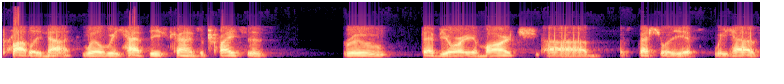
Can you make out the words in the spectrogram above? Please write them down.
Probably not. Will we have these kinds of prices through February or March? Uh, especially if we have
